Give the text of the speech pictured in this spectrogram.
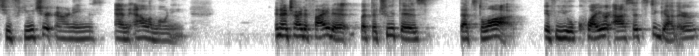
to future earnings and alimony. And I tried to fight it, but the truth is that's the law. If you acquire assets together,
